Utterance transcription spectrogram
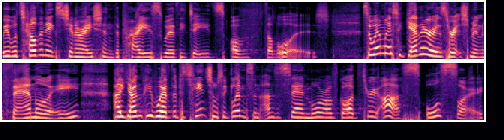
we will tell the next generation the praiseworthy deeds of the Lord. So when we're together as Richmond family, our young people have the potential to glimpse and understand more of God through us also.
